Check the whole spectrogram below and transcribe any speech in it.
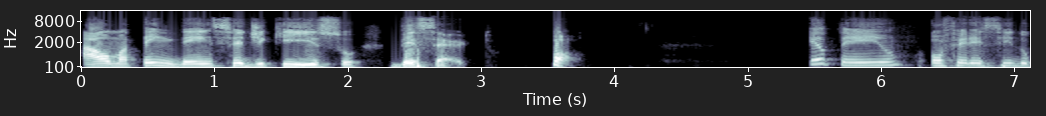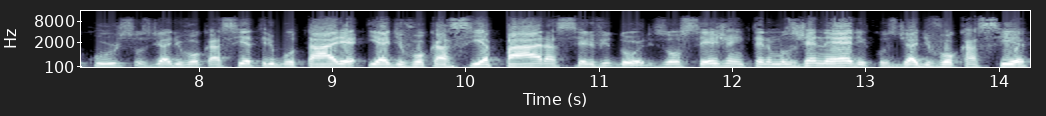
há uma tendência de que isso dê certo. Bom, eu tenho oferecido cursos de advocacia tributária e advocacia para servidores, ou seja, em termos genéricos de advocacia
